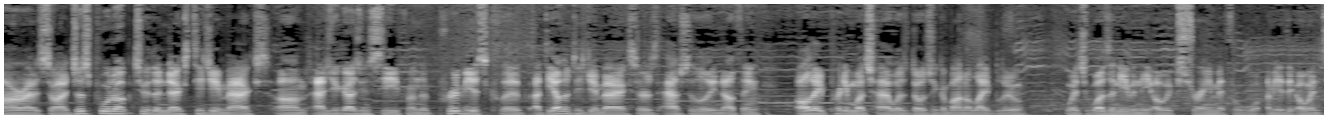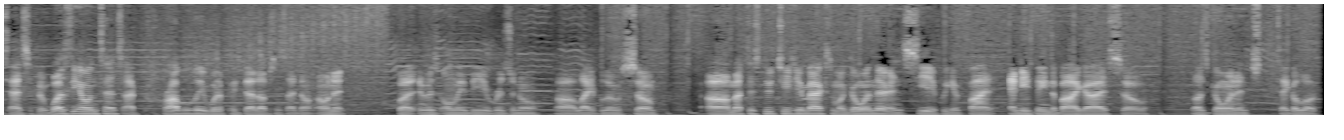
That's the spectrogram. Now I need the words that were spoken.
All right, so I just pulled up to the next TJ Maxx. Um, as you guys can see from the previous clip, at the other TJ Maxx, there's absolutely nothing. All they pretty much had was Dolce & Gabbana Light Blue, which wasn't even the Eau Extreme. If it, I mean the Eau Intense. If it was the Eau Intense, I probably would have picked that up since I don't own it. But it was only the original uh, light blue. So um, at this new TJ Maxx, I'm gonna go in there and see if we can find anything to buy, guys. So let's go in and take a look.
